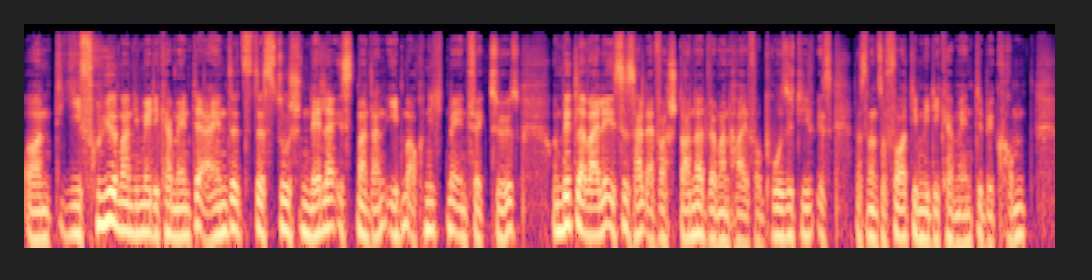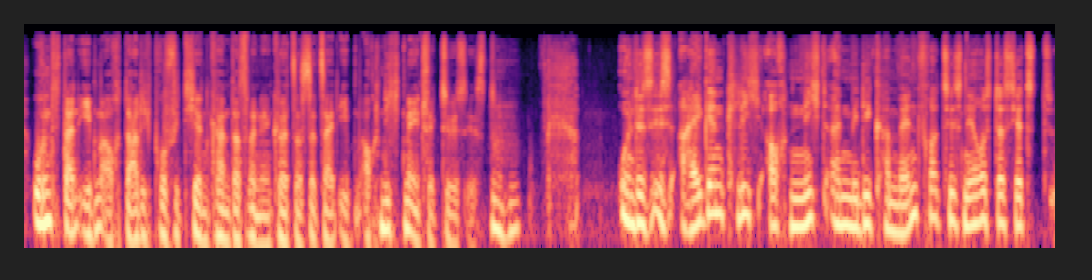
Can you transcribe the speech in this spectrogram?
Und je früher man die Medikamente einsetzt, desto schneller ist man dann eben auch nicht mehr infektiös. Und mittlerweile ist es halt einfach Standard, wenn man HIV-positiv ist, dass man sofort die Medikamente bekommt und dann eben auch dadurch profitieren kann, dass man in kürzester Zeit eben auch nicht mehr infektiös ist. Mhm. Und es ist eigentlich auch nicht ein Medikament, Frau Cisneros, das jetzt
